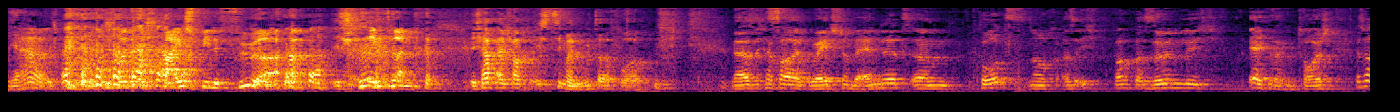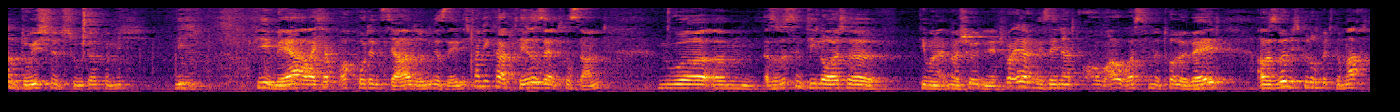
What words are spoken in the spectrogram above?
Ja, ich, bin- ich wollte nicht Beispiele für. ich, Denk dran. ich habe einfach, ich ziehe meinen Hut davor. Ja, also ich habe halt Rage schon beendet. Ähm, kurz noch, also ich war persönlich ehrlich gesagt enttäuscht. Das war ein Durchschnittsshooter für mich, nicht viel mehr, aber ich habe auch Potenzial drin gesehen. Ich fand die Charaktere sehr interessant. Nur, ähm, also das sind die Leute, die man immer schön in den Trailern gesehen hat. Oh wow, was für eine tolle Welt. Aber es wird nicht genug mitgemacht.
